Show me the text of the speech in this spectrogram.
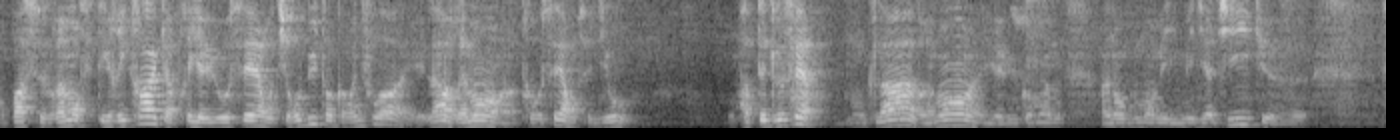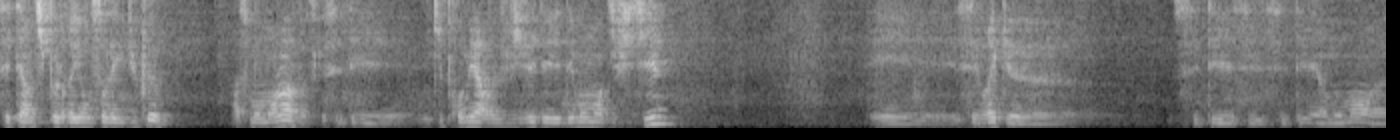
on passe vraiment, c'était ric Après, il y a eu Auxerre au tir au but, encore une fois. Et là, vraiment, après Auxerre, on s'est dit, oh, on va peut-être le faire. Donc là, vraiment, il y a eu quand même un engouement médiatique. c'était un petit peu le rayon de soleil du club à ce moment-là, parce que c'était l'équipe première vivait des, moments difficiles. Et c'est vrai que c'était, un moment. Euh,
